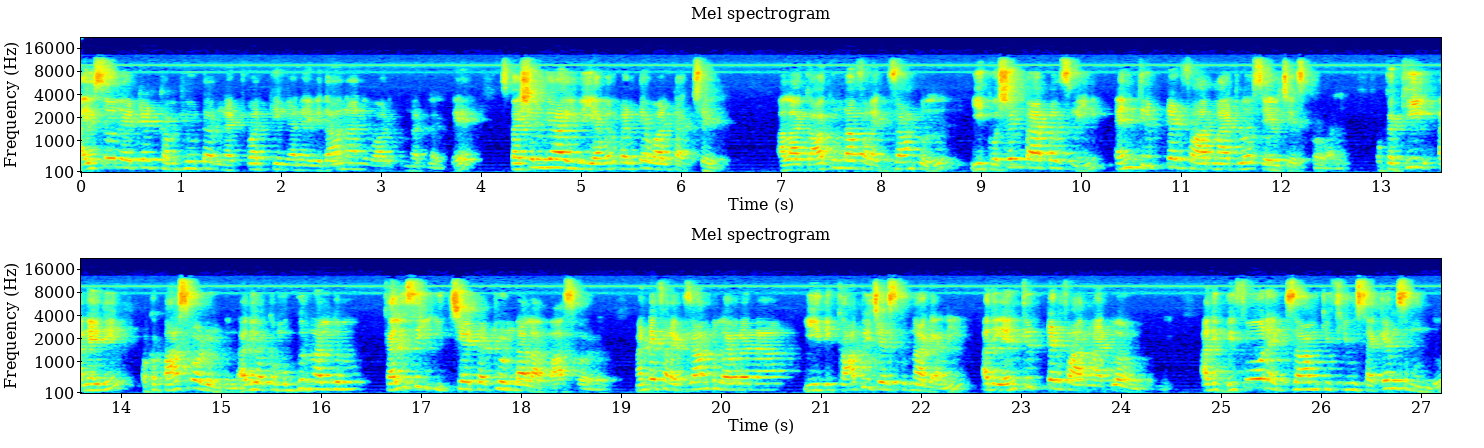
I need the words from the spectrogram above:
ఐసోలేటెడ్ కంప్యూటర్ నెట్వర్కింగ్ అనే విధానాన్ని వాడుకున్నట్లయితే స్పెషల్గా ఇవి ఎవరు పడితే వాళ్ళు టచ్ చేయరు. అలా కాకుండా ఫర్ ఎగ్జాంపుల్ ఈ క్వశ్చన్ పేపర్స్ని ఎన్క్రిప్టెడ్ ఫార్మాట్లో సేవ్ చేసుకోవాలి. ఒక కీ అనేది ఒక పాస్వర్డ్ ఉంటుంది. అది ఒక ముగ్గురు నలుగురు కలిసి ఇచ్చేటట్లు ఉండాలి ఆ పాస్వర్డ్ అంటే ఫర్ ఎగ్జాంపుల్ ఎవరైనా ఇది కాపీ చేసుకున్నా గానీ అది ఎన్క్రిప్టెడ్ ఫార్మాట్లో ఉంటుంది. అది బిఫోర్ ఎగ్జామ్కి ఫ్యూ సెకండ్స్ ముందు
